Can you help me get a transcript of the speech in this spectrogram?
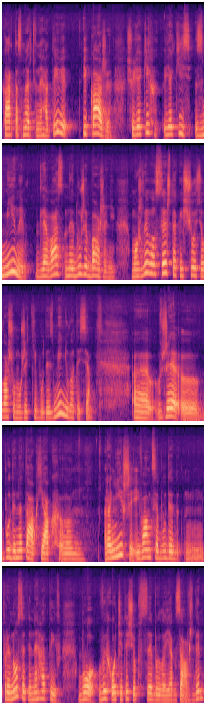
Карта смерть в негативі і каже, що яких, якісь зміни для вас не дуже бажані. Можливо, все ж таки щось у вашому житті буде змінюватися. Е, Вже е, буде не так, як е, раніше, і вам це буде приносити негатив. Бо ви хочете, щоб все було як завжди.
